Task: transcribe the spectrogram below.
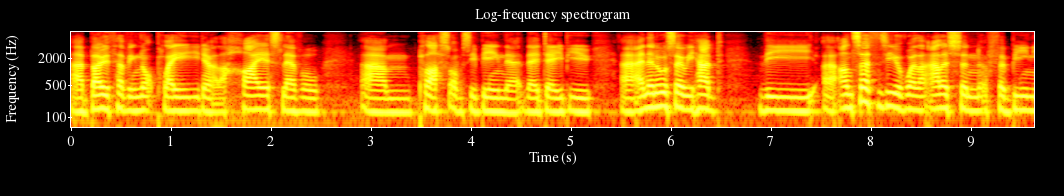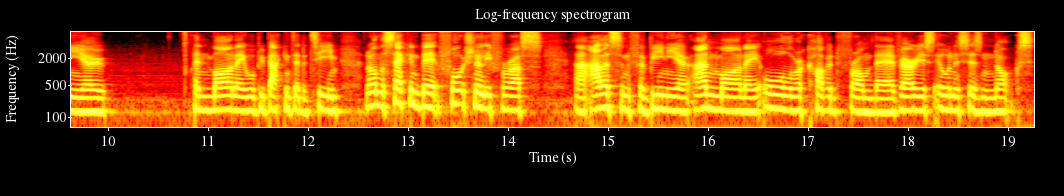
uh, both having not played you know, at the highest level, um, plus obviously being their, their debut. Uh, and then also, we had the uh, uncertainty of whether Alisson, Fabinho, and Mane will be back into the team. And on the second bit, fortunately for us, uh, Alisson, Fabinho, and Mane all recovered from their various illnesses and knocks.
